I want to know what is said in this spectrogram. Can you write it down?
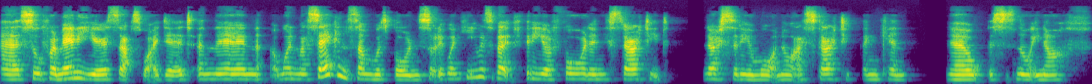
Uh, so for many years, that's what I did. And then when my second son was born, sort of when he was about three or four and he started nursery and whatnot, I started thinking, no, this is not enough.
